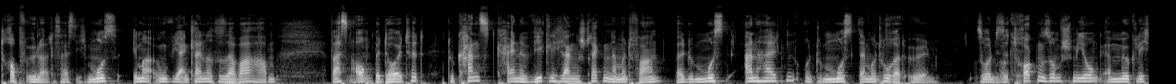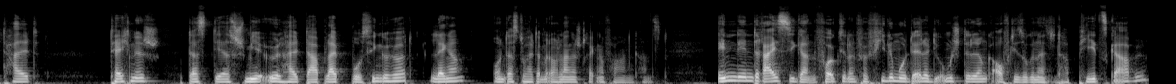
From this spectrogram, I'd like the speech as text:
Tropföler. Das heißt, ich muss immer irgendwie ein kleines Reservoir haben. Was auch bedeutet, du kannst keine wirklich langen Strecken damit fahren, weil du musst anhalten und du musst dein Motorrad ölen. So, und diese Trockensumpfschmierung ermöglicht halt technisch, dass das Schmieröl halt da bleibt, wo es hingehört, länger und dass du halt damit auch lange Strecken fahren kannst. In den 30ern folgte dann für viele Modelle die Umstellung auf die sogenannte Trapezgabel.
